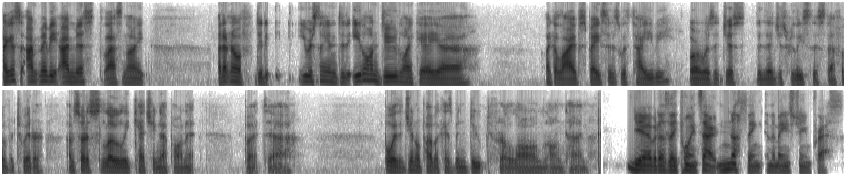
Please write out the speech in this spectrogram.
I guess I maybe I missed last night. I don't know if did you were saying did Elon do like a uh, like a live spaces with Taibbi or was it just did they just release this stuff over Twitter? I'm sort of slowly catching up on it, but uh, boy, the general public has been duped for a long, long time. Yeah, but as they point out, nothing in the mainstream press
